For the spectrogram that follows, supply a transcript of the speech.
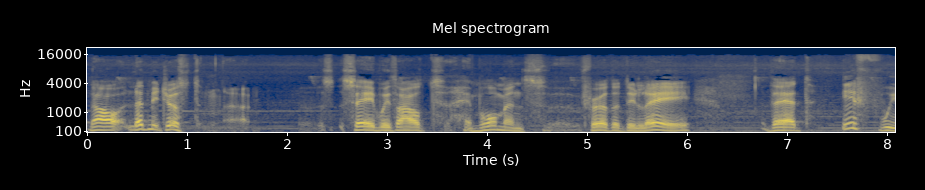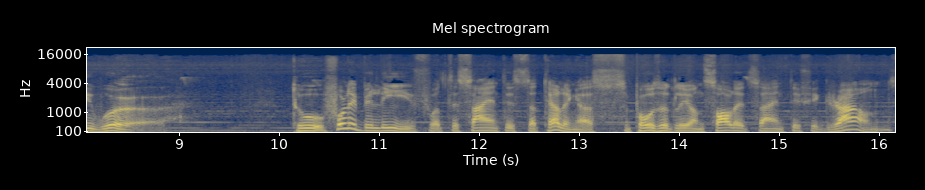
Now, let me just uh, say without a moment's further delay that if we were to fully believe what the scientists are telling us, supposedly on solid scientific grounds,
